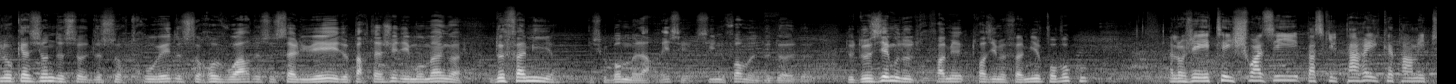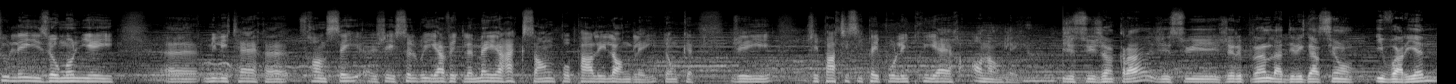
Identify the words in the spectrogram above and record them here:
L'occasion de se, retrouver, de se revoir, de se saluer et de partager des moments de famille. Puisque bon, l'armée, c'est une forme de, deuxième ou de troisième famille pour beaucoup. Alors j'ai été choisi parce qu'il paraît que parmi tous les aumôniers euh, militaires euh, français, j'ai celui avec le meilleur accent pour parler l'anglais. Donc j'ai participé pour les prières en anglais. Je suis Jean Cra, je, suis, je représente la délégation ivoirienne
